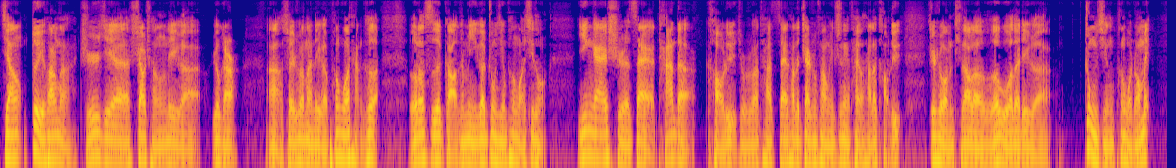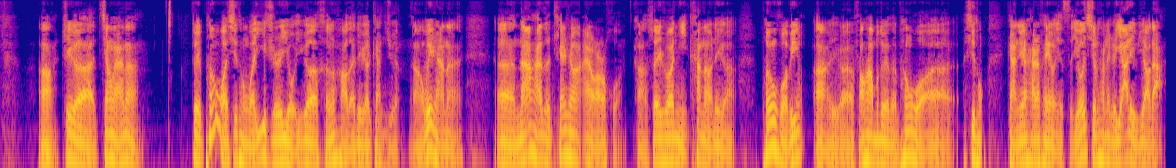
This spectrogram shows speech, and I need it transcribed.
将对方呢直接烧成这个肉干儿，啊，所以说呢，这个喷火坦克，俄罗斯搞这么一个重型喷火系统，应该是在他的考虑，就是说他在他的战术范围之内，他有他的考虑。这是我们提到了俄国的这个重型喷火装备，啊，这个将来呢，对喷火系统我一直有一个很好的这个感觉啊，为啥呢？呃，男孩子天生爱玩火啊，所以说你看到这个。喷火兵啊，这个防化部队的喷火系统，感觉还是很有意思。尤其是它那个压力比较大。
